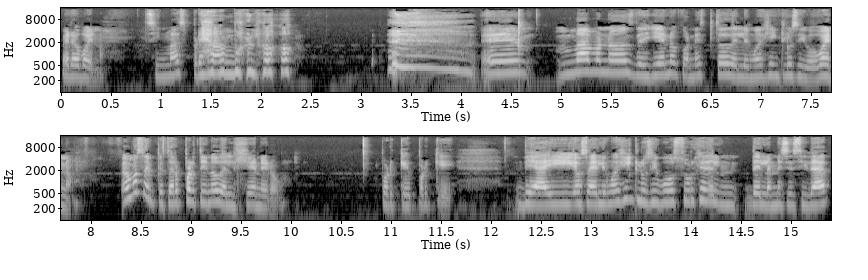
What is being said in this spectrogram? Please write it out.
pero bueno, sin más preámbulo. eh, vámonos de lleno con esto del lenguaje inclusivo. Bueno, vamos a empezar partiendo del género. ¿Por qué? Porque de ahí, o sea, el lenguaje inclusivo surge de, la necesidad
